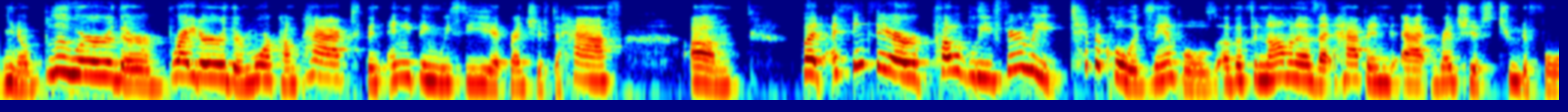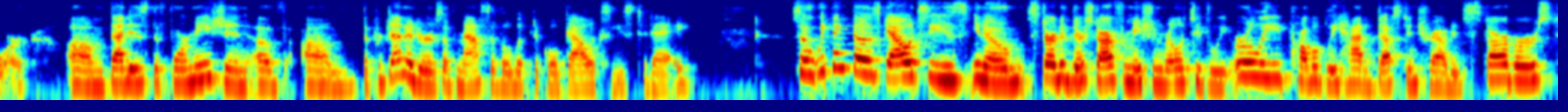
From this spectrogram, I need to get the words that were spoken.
you know, bluer, they're brighter, they're more compact than anything we see at redshift a half. Um, but I think they are probably fairly typical examples of a phenomena that happened at redshifts two to four. Um, that is the formation of um, the progenitors of massive elliptical galaxies today. So we think those galaxies, you know, started their star formation relatively early, probably had a dust enshrouded starburst.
